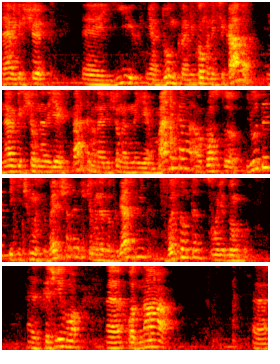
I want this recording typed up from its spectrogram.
навіть якщо їхня думка нікому не цікава, навіть якщо вони не є експертами, навіть якщо вони не є медиками, а просто люди, які чомусь вирішили, що вони зобов'язані висловити свою думку. Е, Скажімо, е, одна е,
